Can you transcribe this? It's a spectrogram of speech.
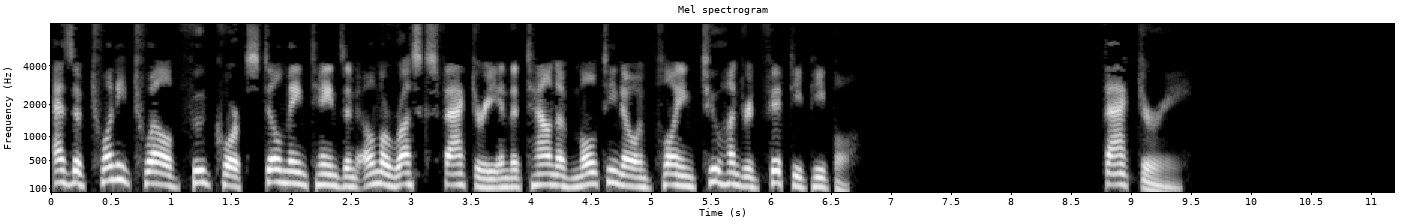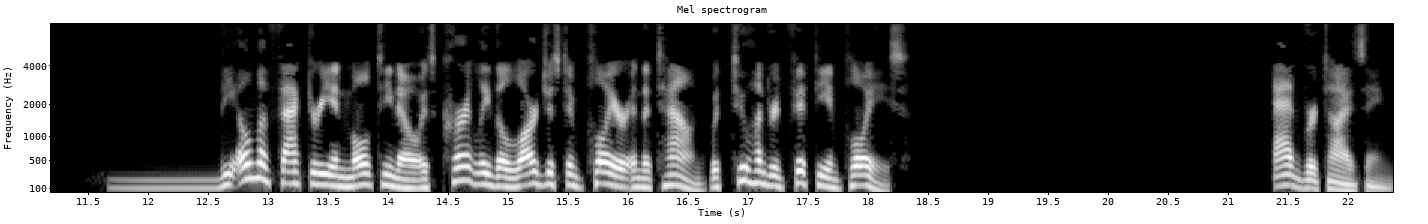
As of 2012 FoodCorp still maintains an OUMA Rusks factory in the town of Molteno employing 250 people. Factory the OUMA factory in Molteno is currently the largest employer in the town, with 250 employees. Advertising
